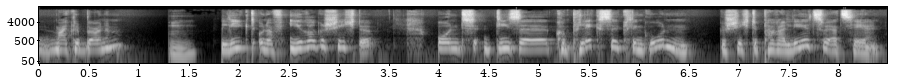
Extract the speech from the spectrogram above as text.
Michael Burnham mhm. liegt und auf ihrer Geschichte. Und diese komplexe Klingonengeschichte parallel zu erzählen,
